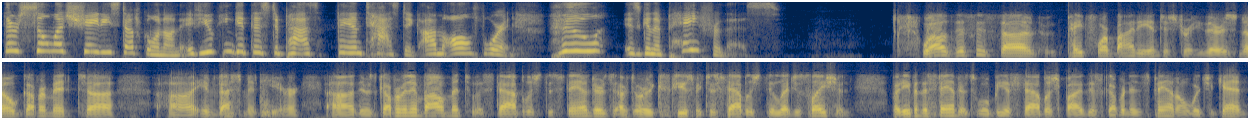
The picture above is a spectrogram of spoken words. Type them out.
there's so much shady stuff going on. If you can get this to pass, fantastic. I'm all for it. Who is going to pay for this? Well, this is uh, paid for by the industry. There's no government uh, uh, investment here. Uh, there's government involvement to establish the standards, or, or, excuse me, to establish the legislation. But even the standards will be established by this governance panel, which again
